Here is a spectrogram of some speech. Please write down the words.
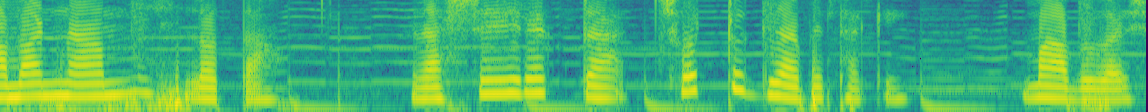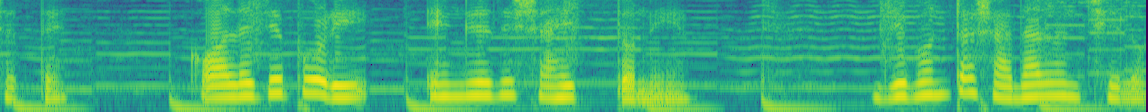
আমার নাম লতা। রাজশাহীর একটা ছোট্ট গ্রামে থাকি মা বাবার সাথে। কলেজে পড়ি ইংরেজি সাহিত্য নিয়ে। জীবনটা সাধারণ ছিল।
